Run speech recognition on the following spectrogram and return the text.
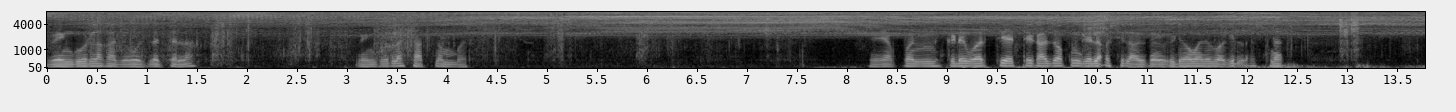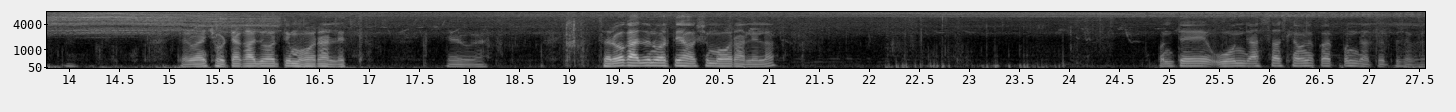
वेंगुर्ला काजू मोजलं त्याला. वेंगुर्ला सात नंबर. हे आपण इकडे वरती आहेत ते काजू आपण गेल्या वर्षी लावतो व्हिडिओमध्ये बघितलं असणार. तर छोट्या काजूवरती मोहर आलेत. हे बघा. सर्व काजूंवरती ह्या वर्षी मोहर आलेला. पण ते ऊन जास्त असल्यामुळे करपून जातं ते सगळं.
